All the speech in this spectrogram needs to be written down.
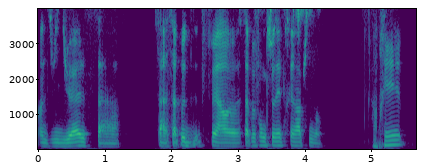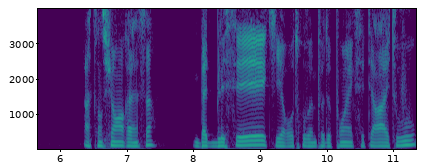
individuel, ça, ça, peut faire, euh, ça peut fonctionner très rapidement. Après, attention à Reims, bête blessée, qui retrouve un peu de points, etc. et tout.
